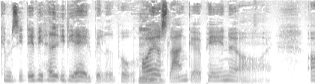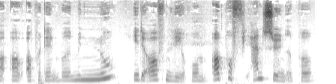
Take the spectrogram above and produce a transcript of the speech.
kan man sige, det vi havde idealbilledet på. Mm. Høje, slanke, pæne og, og, og, og på den måde. Men nu i det offentlige rum, og på fjernsynet, på,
